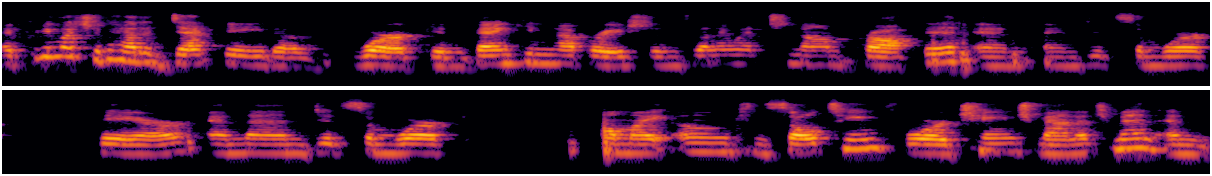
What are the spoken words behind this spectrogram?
I pretty much have had a decade of work in banking and operations. Then I went to nonprofit and, and did some work there, and then did some work on my own consulting for change management and,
